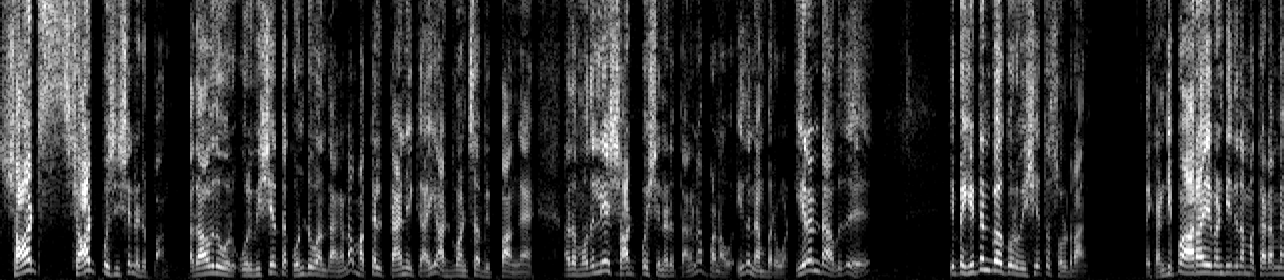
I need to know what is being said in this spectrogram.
short short position எடுப்பாங்க. அதாவது ஒரு ஒரு விஷயத்தை கொண்டு வந்தாங்கன்னா மக்கள் பேனிக் ஆகி அட்வான்ஸாக விற்பாங்க. அதை முதல்ல ஷார்ட் பொசிஷன் எடுத்தாங்கன்னா பணம் இது நம்பர் ஒன் இரண்டாவது இப்போ ஹிட்டன்பர்க் ஒரு விஷயத்த சொல்கிறாங்க அதை கண்டிப்பாக ஆராய வேண்டியது நம்ம கடமை.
